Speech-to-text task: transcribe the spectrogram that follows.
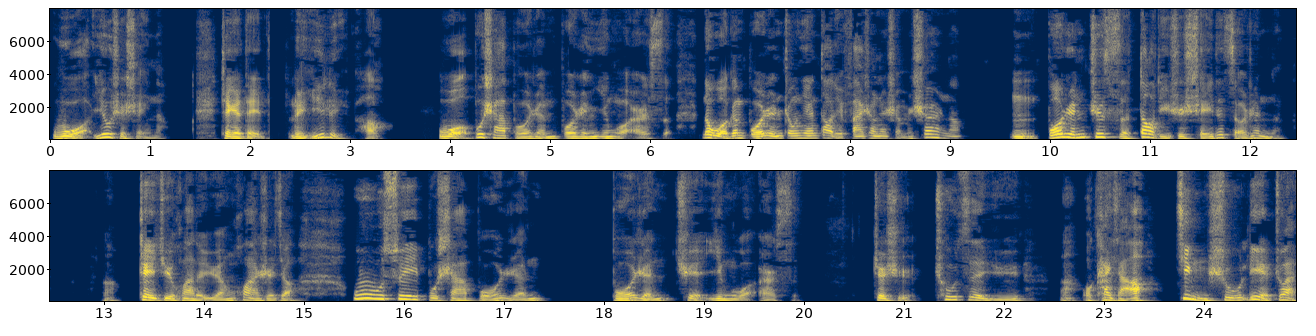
我又是谁呢？这个得捋一捋哈。我不杀伯仁，伯仁因我而死。那我跟伯仁中间到底发生了什么事儿呢？嗯，伯仁之死到底是谁的责任呢？啊，这句话的原话是叫“吾虽不杀伯仁，伯仁却因我而死”。这是出自于啊，我看一下啊，《晋书列传》。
